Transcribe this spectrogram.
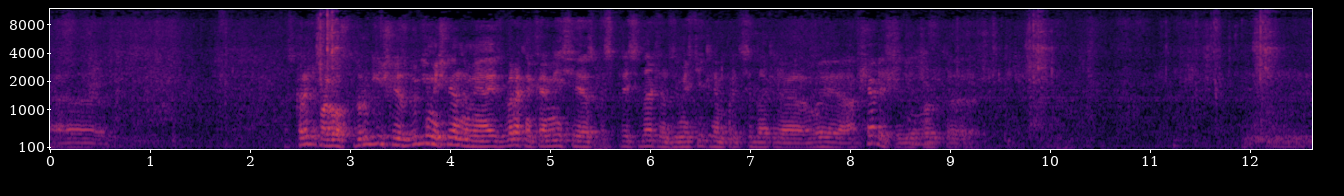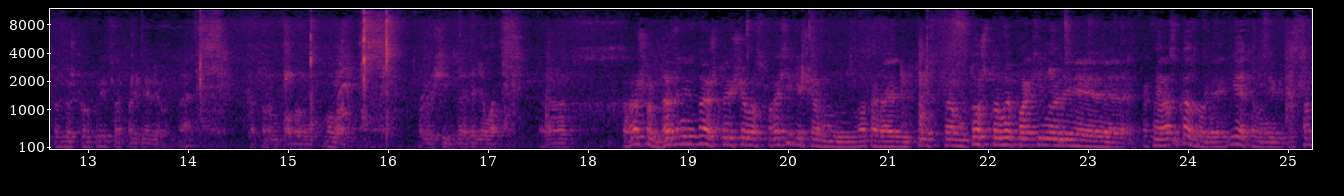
Э, скажите, пожалуйста, другие, с другими членами а избирательной комиссии, э, с председателем, заместителем председателя, вы общались или Нет. только... Только что Куркулица определил, да? Которым, по-моему, ну ладно поручить за это дело. Э, Хорошо, даже не знаю, что еще вас спросить еще, Наталья. То есть там то, что вы покинули, как мне рассказывали, я этого не видел сам.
